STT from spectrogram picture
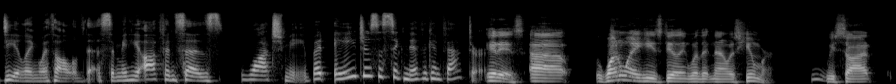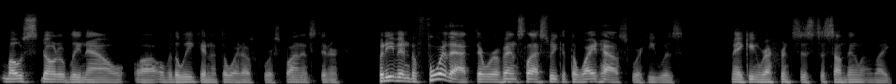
dealing with all of this? I mean, he often says, watch me, but age is a significant factor. It is. Uh, one way he's dealing with it now is humor. We saw it most notably now uh, over the weekend at the White House Correspondents' Dinner. But even before that, there were events last week at the White House where he was making references to something like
